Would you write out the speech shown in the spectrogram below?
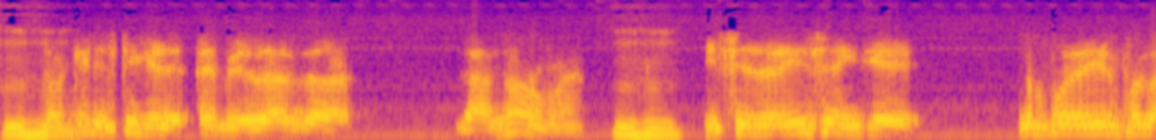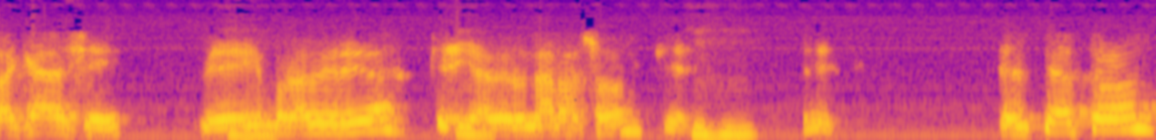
No quiere decir que esté violando las normas. Y si le dicen que no puede ir por la calle, debe ir por la vereda, tiene que haber una razón. que El peatón,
